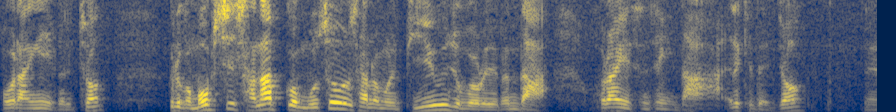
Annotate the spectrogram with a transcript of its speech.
호랑이 그렇죠? 그리고 몹시 사납고 무서운 사람을 비유적으로 이른다. 호랑이 선생이다. 이렇게 되죠. 네.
